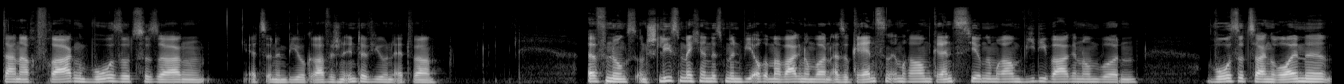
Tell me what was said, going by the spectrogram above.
danach fragen, wo sozusagen jetzt in einem biografischen Interview in etwa Öffnungs- und Schließmechanismen, wie auch immer wahrgenommen worden, also Grenzen im Raum, Grenzziehung im Raum, wie die wahrgenommen wurden, wo sozusagen Räume,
